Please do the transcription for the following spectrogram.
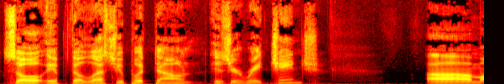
So if the less you put down, is your rate change? Um,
